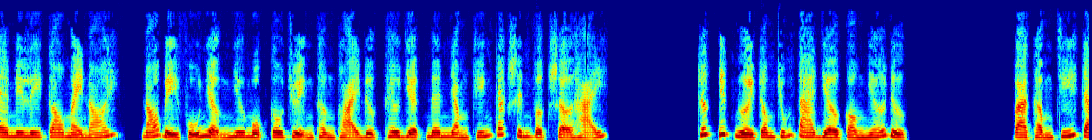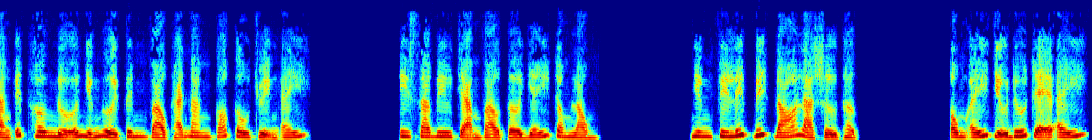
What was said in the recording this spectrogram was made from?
Emily cao mày nói, nó bị phủ nhận như một câu chuyện thần thoại được theo dệt nên nhằm khiến các sinh vật sợ hãi. Rất ít người trong chúng ta giờ còn nhớ được. Và thậm chí càng ít hơn nữa những người tin vào khả năng có câu chuyện ấy. Isabel chạm vào tờ giấy trong lòng. Nhưng Philip biết đó là sự thật. Ông ấy giữ đứa trẻ ấy,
